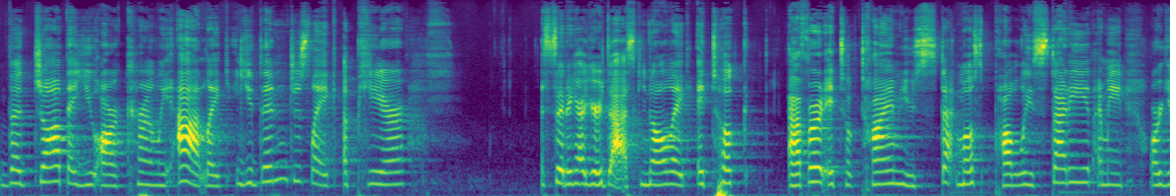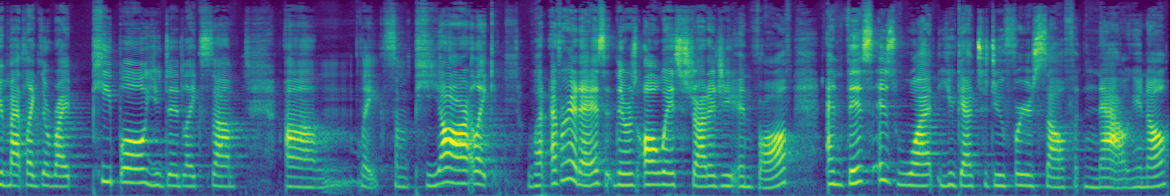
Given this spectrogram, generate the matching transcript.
the job that you are currently at like you didn't just like appear sitting at your desk you know like it took effort it took time you stu- most probably studied i mean or you met like the right people you did like some um like some pr like whatever it is there's always strategy involved and this is what you get to do for yourself now you know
